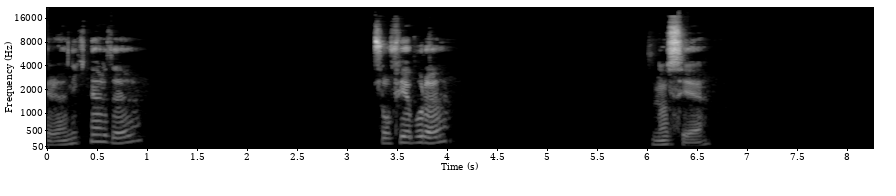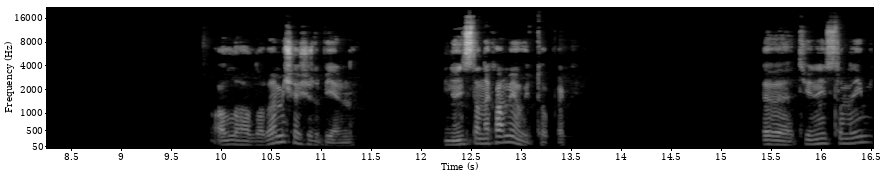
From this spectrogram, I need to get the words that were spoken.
Selanik nerede? Sofya bura. Nasıl ya? Allah Allah ben mi şaşırdım bir yerine? Yunanistan'da kalmıyor muydu toprak? Evet Yunanistan'da değil mi?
